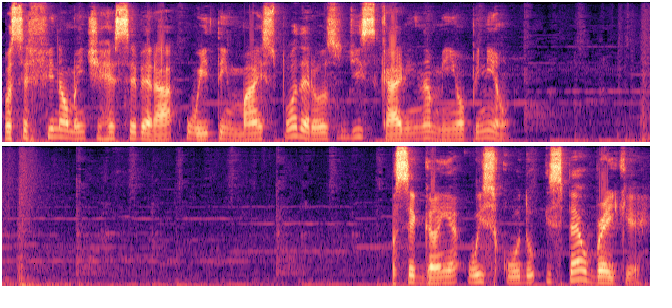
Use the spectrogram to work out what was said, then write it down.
você finalmente receberá o item mais poderoso de Skyrim na minha opinião. Você ganha o escudo Spellbreaker.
